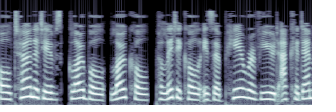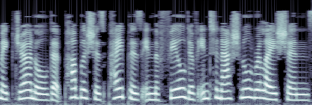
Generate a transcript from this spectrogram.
Alternatives, Global, Local, Political is a peer-reviewed academic journal that publishes papers in the field of international relations.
